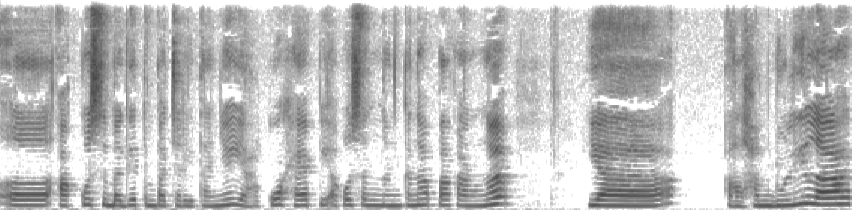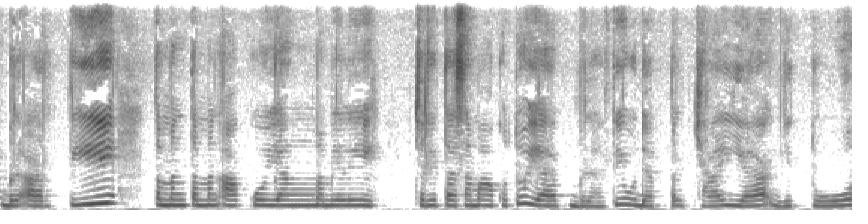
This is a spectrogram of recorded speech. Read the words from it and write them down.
uh, aku sebagai tempat ceritanya ya aku happy, aku seneng. Kenapa? Karena ya alhamdulillah berarti teman-teman aku yang memilih cerita sama aku tuh ya berarti udah percaya gitu.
